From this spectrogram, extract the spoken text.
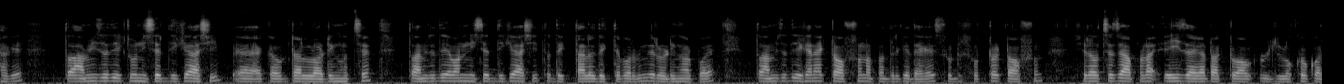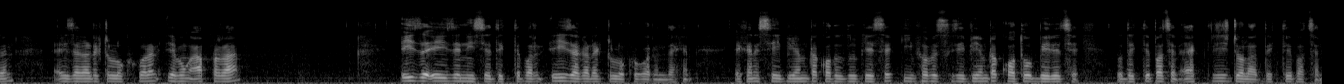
থাকে। তো আমি যদি একটু নিচের দিকে আসি অ্যাকাউন্টটা লোডিং হচ্ছে, তো আমি যদি আমার নিচের দিকে আসি, তো দেখ, তাহলে দেখতে পারবেন যে লোডিং হওয়ার পরে। তো আমি যদি এখানে একটা অপশন আপনাদেরকে দেখাই, ছোটো, ছোট্ট একটা অপশন সেটা হচ্ছে যে আপনারা এই জায়গাটা একটু লক্ষ্য করেন, এই জায়গাটা একটু লক্ষ্য করেন এবং আপনারা এই যে এই যে নিচে দেখতে পারেন, এই জায়গাটা একটু লক্ষ্য করেন, দেখেন। এখানে সিপিএমটা কত দূর গেছে, কীভাবে সিপিএমটা কত বেড়েছে তো দেখতে পাচ্ছেন একত্রিশ ডলার, দেখতে পাচ্ছেন।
